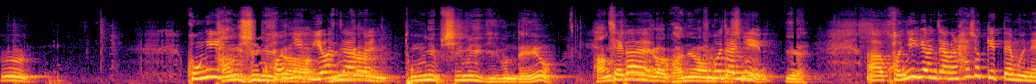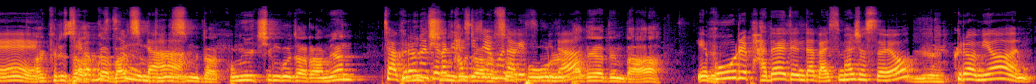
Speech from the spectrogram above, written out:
그 공익 방심위가 권익위원장을 민간 독립 심의 기구인데요. 방통위가 제가 관여하는 후보자님, 것은 예. 아, 권익위원장을 하셨기 때문에 아, 그래서 제가 아까 묻습니다. 말씀드렸습니다. 공익 신고자라면 자, 그러면 제가 다시 질문하겠습니다. 보호를 받아야 된다. 예, 보호를 받아야 된다 말씀하셨어요. 예. 그러면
